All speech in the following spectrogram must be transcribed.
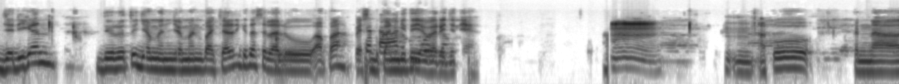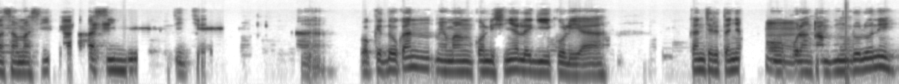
jadi kan dulu tuh zaman zaman pacaran kita selalu apa Facebookan gitu ya Pak Rejen ya Hmm. Mm-mm, aku kenal sama si A, si B, si C. Nah, waktu itu kan memang kondisinya lagi kuliah. Kan ceritanya mau Hmm. pulang kampung dulu nih.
